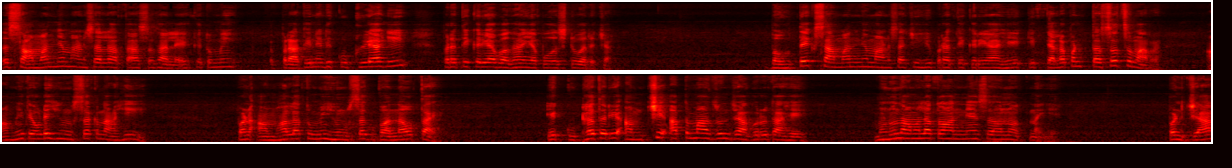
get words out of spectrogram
तर सामान्य माणसाला आता असं झालं आहे की तुम्ही प्रातिनिधी कुठल्याही प्रतिक्रिया बघा या पोस्टवरच्या. बहुतेक सामान्य माणसाची ही प्रतिक्रिया आहे की त्याला पण तसंच मारा. आम्ही तेवढे हिंसक नाही. पण आम्हाला तुम्ही हिंसक बनवताय. एक कुठंतरी आमची आत्मा अजून जागृत आहे. म्हणून आम्हाला तो अन्याय सहन होत नाही आहे पण ज्या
